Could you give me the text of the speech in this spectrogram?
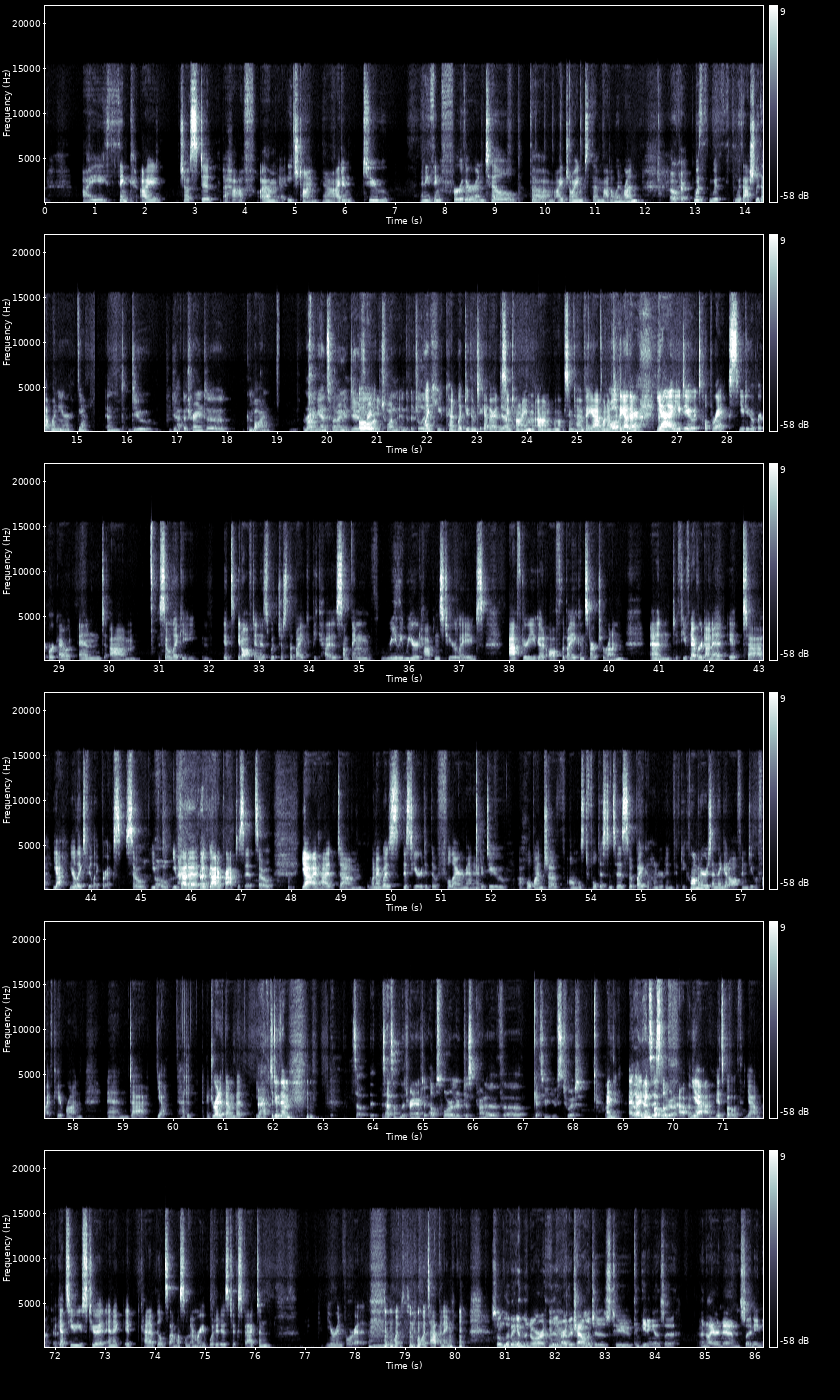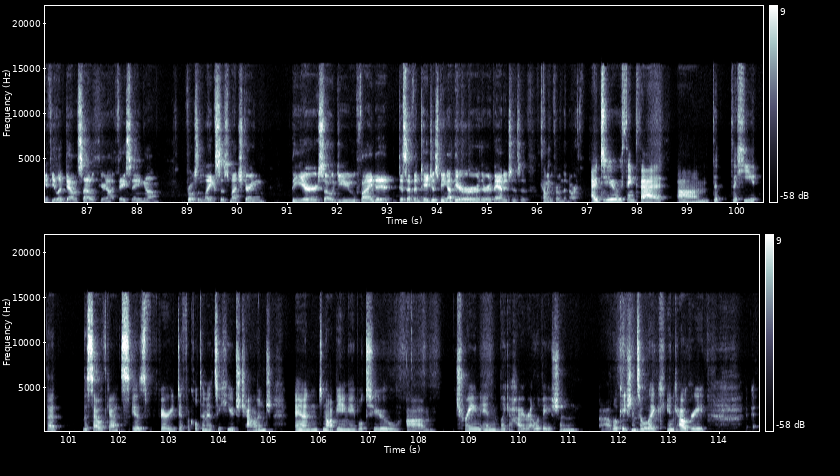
I think I just did a half um, each time. Yeah, I didn't do anything further until the um, I joined the Madeline run Okay. with with with Ashley that one Hmm. year. Yeah. And do you do you have to train to combine running and swimming? Do you Oh, train each one individually? Like you can like do them together at the same time. Um, well, not the same time, but yeah, one after the other. yeah. Yeah. you do. It's called bricks. You do a brick workout, and um, so like it's it often is with just the bike because something really weird happens to your legs after you get off the bike and start to run. And if you've never done it, it uh, yeah, your legs feel like bricks. So you've Oh. you've got to you've got to practice it. So yeah, I had um, when I was this year did the full Ironman, had to do a whole bunch of almost full distances. So bike 150 kilometers and then get off and do a 5K run. And uh, yeah, had to I dreaded them, but you have to do them. So is that something the training actually helps for, or just kind of uh, gets you used to it? I, Like, I, like, I think it's, it's still going to happen. Yeah, it's both. Yeah. Okay. It gets you used to it and it, it kind of builds that muscle memory of what it is to expect and you're in for it. What- what's happening. So living in the north, Mhm. are there challenges to competing as a an Ironman? So I mean, if you live down south, you're not facing um, frozen lakes as much during the year. So do you find it disadvantageous being up here, or are there advantages of coming from the north? I do think that um, the the heat that the South gets is very difficult and it's a huge challenge. And not being able to um, train in like a higher elevation uh, location, so like in Calgary,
